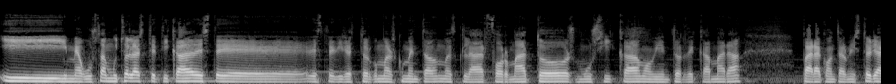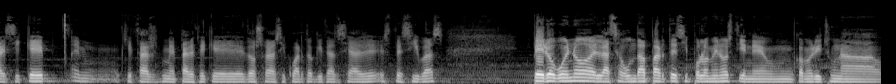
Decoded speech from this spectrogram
Y me gusta mucho la estética de este, de este director, como has comentado, mezclar formatos, música, movimientos de cámara para contar una historia. Así que em, quizás me parece que dos horas y cuarto quizás sean excesivas. Pero bueno, en la segunda parte sí por lo menos tiene, un, como he dicho, una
